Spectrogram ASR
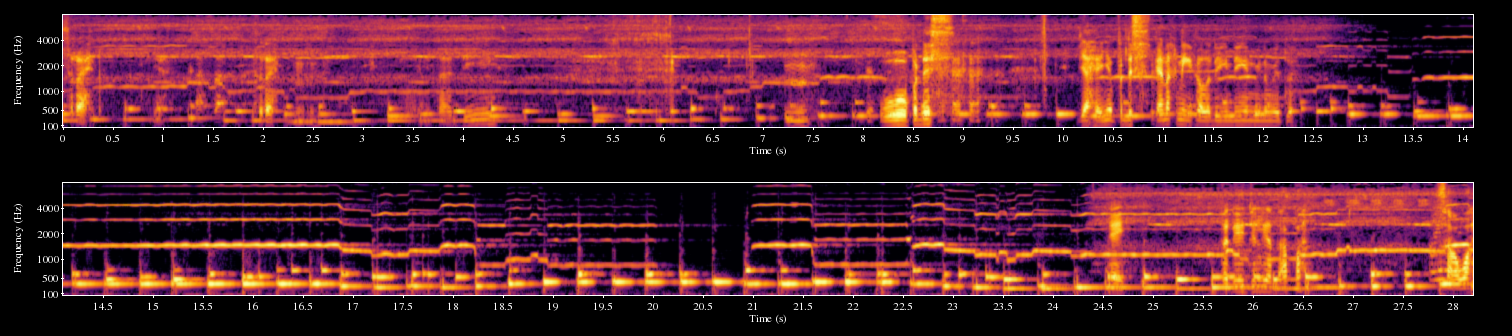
serai ya serai ini tadi Uh, pedes. Jahenya pedes. Enak nih kalau dingin-dingin minum itu. Hey, tadi aja lihat apa? Sawah.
